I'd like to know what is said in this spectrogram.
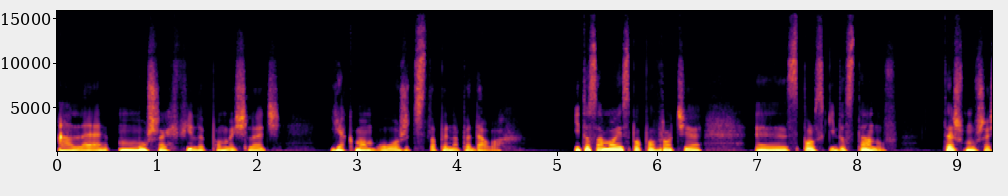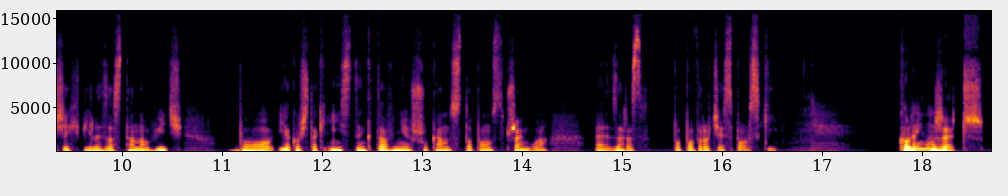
Ale muszę chwilę pomyśleć, jak mam ułożyć stopy na pedałach. I to samo jest po powrocie y, z Polski do Stanów. Też muszę się chwilę zastanowić, bo jakoś tak instynktownie szukam stopą sprzęgła e, zaraz po powrocie z Polski. Kolejna rzecz.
